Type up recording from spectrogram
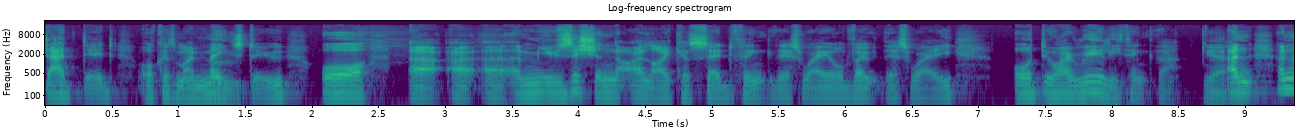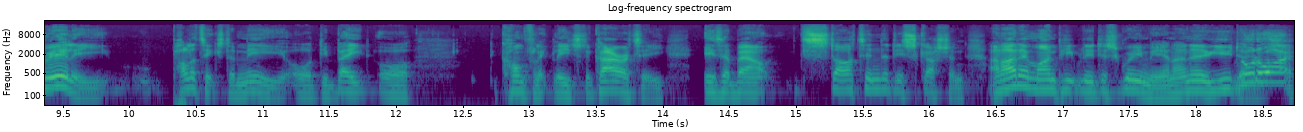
dad did, or because my mates Hmm. do, or uh, a, a, a musician that I like has said think this way or vote this way, or do I really think that? Yeah. And and really, politics to me, or debate, or conflict leads to clarity, is about starting the discussion. And I don't mind people who disagree with me, and I know you don't. Nor do I.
